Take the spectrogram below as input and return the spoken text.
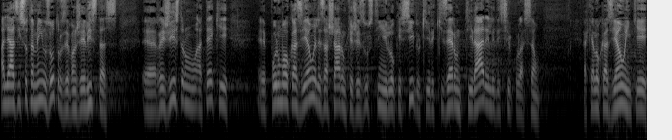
Aliás, isso também os outros evangelistas eh, registram até que, eh, por uma ocasião, eles acharam que Jesus tinha enlouquecido, que quiseram tirar ele de circulação. Aquela ocasião em que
